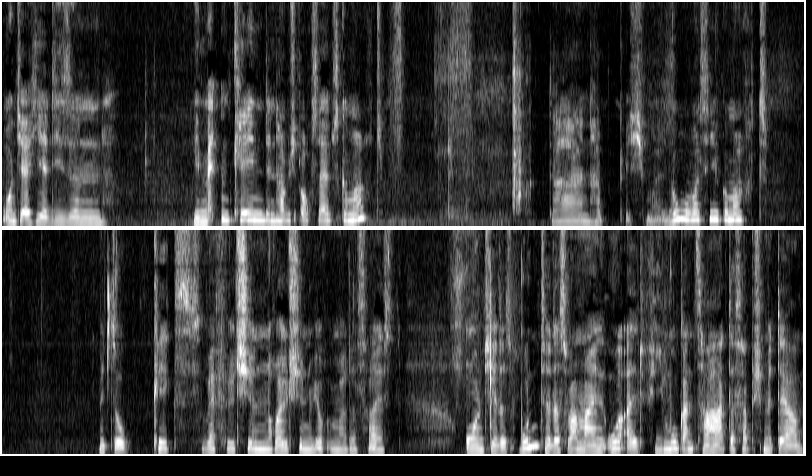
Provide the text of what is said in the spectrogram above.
Und ja, hier diesen Limettencane, den habe ich auch selbst gemacht. Dann habe ich mal so was hier gemacht. Mit so Kekswäffelchen, Röllchen, wie auch immer das heißt. Und hier das bunte, das war mein uralt Fimo, ganz hart. Das habe ich mit der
